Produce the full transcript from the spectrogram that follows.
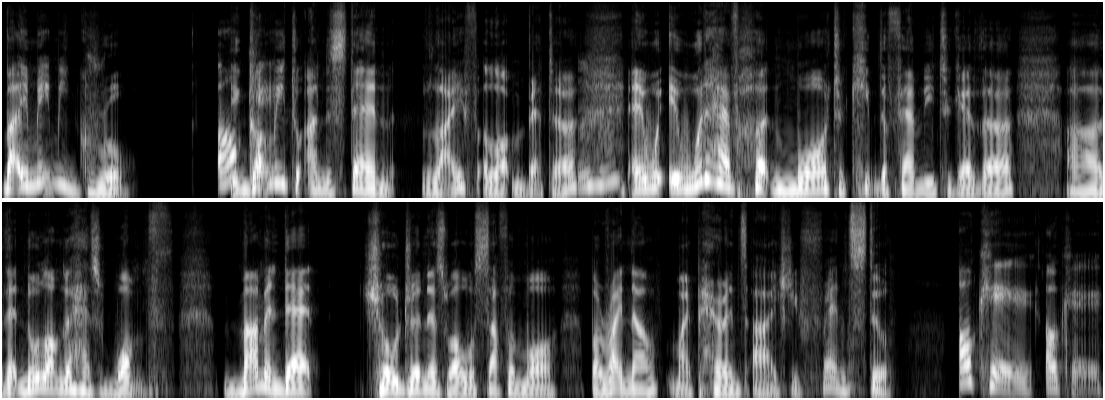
but it made me grow." It got me to understand life a lot better, Mm-hmm. and it would- it would have hurt more to keep the family together uh, that no longer has warmth. Mom and dad, children as well will suffer more. But right now, my parents are actually friends still. Okay, okay.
